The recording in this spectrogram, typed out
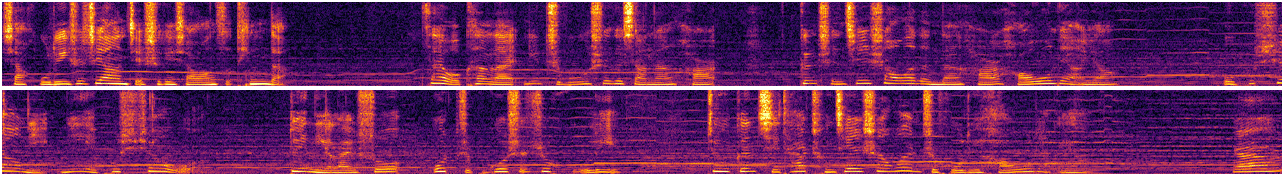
小狐狸是这样解释给小王子听的：在我看来，你只不过是个小男孩，跟成千上万的男孩毫无两样。我不需要你，你也不需要我。对你来说，我只不过是只狐狸，就跟其他成千上万只狐狸毫无两样。然而，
